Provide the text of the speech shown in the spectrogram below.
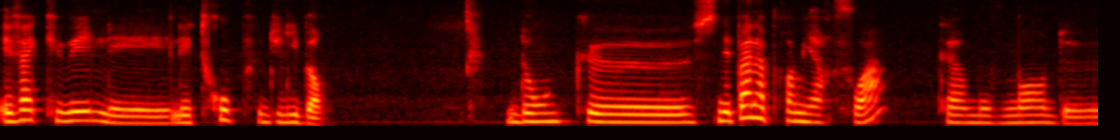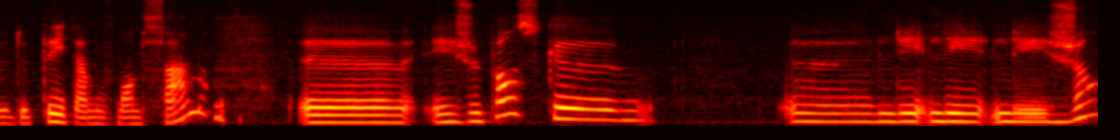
évacuer les, les troupes du Liban. Donc, euh, ce n'est pas la première fois qu'un mouvement de, paix est un mouvement de femmes. Euh, et je pense que euh, les, gens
